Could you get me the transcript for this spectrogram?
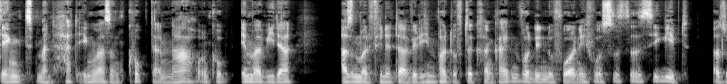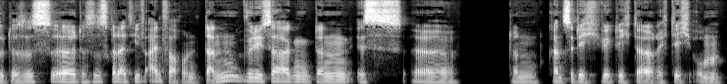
denkt, man hat irgendwas und guckt danach und guckt immer wieder. Also man findet da wirklich ein paar dufte Krankheiten, von denen du vorher nicht wusstest, dass es sie gibt. Also das ist, äh, das ist relativ einfach. Und dann würde ich sagen, dann ist, äh, dann kannst du dich wirklich da richtig um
